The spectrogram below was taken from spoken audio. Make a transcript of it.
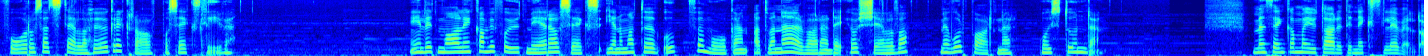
får oss att ställa högre krav på sexlivet. Enligt Malin kan vi få ut mer av sex genom att öva upp förmågan att vara närvarande i oss själva, med vår partner och i stunden. Men sen kan man ju ta det till next level då,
